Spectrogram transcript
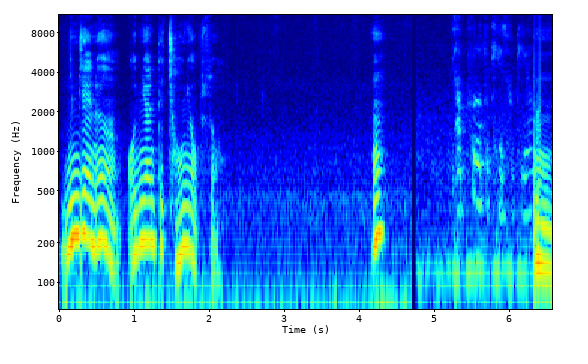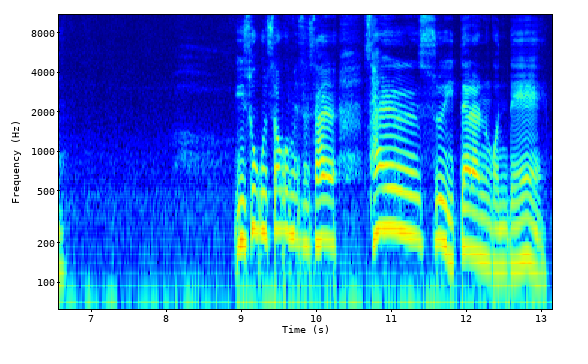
문제는 언니한테 정이 없어. 응? 앞으로도 계속이요. 응. 이 속을 썩으면서 살, 살 수 있다라는 건데, 응?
